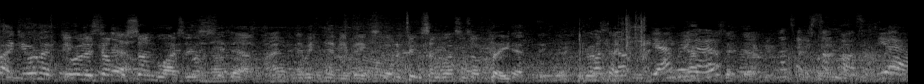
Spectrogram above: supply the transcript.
fact, do you want to do you want to Dump the sunglasses. sit down, right? And then we can have your big Want to take the sunglasses off, Pete? Yeah, we know. Can I take your sunglasses? Yeah.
